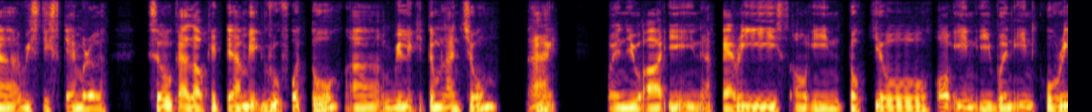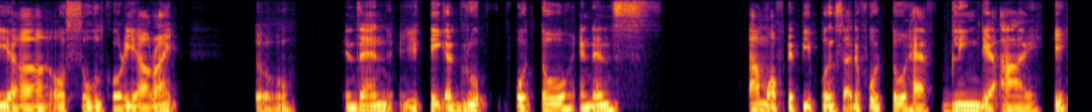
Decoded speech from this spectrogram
uh, with this camera. So kalau kita ambil group photo uh, bila kita melancong, right? When you are in uh, Paris or in Tokyo or in even in Korea or Seoul, Korea, right? So and then you take a group photo and then some of the people inside the photo have blinked their eye, okay,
